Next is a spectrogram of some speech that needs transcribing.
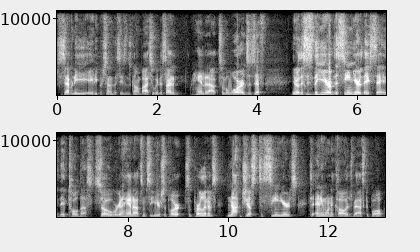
70, 80% of the season's gone by. So we decided to hand out some awards as if, you know, this is the year of the senior, they say, they've told us. So we're going to hand out some senior support, superlatives, not just to seniors, to anyone in college basketball.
